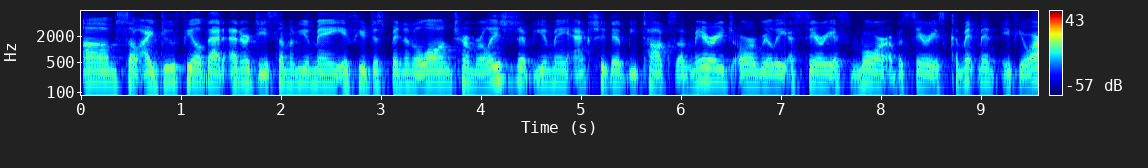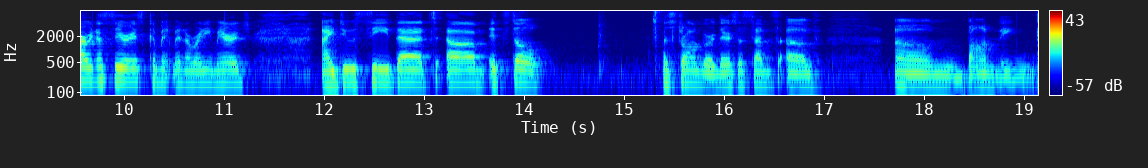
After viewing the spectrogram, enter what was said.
Um, so I do feel that energy. Some of you may, if you've just been in a long term relationship, you may actually there be talks of marriage or really a serious, more of a serious commitment. If you are in a serious commitment already, marriage, I do see that um, it's still stronger. There's a sense of um, bonding,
